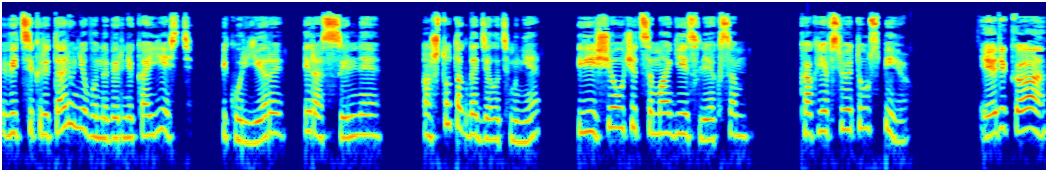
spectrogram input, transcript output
Ведь секретарь у него наверняка есть, и курьеры, и рассыльные. А что тогда делать мне? И еще учиться магии с Лексом. Как я все это успею? «Эрика!»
